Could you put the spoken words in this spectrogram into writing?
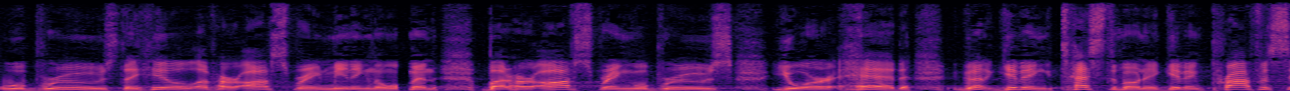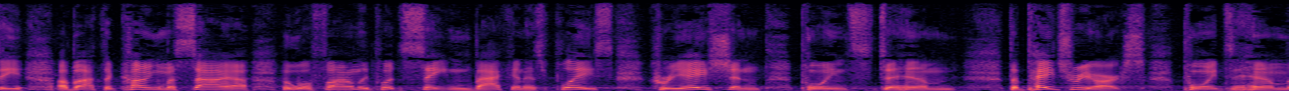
will bruise the heel of her offspring, meaning the woman, but her offspring will bruise your head, giving testimony, giving prophecy about the coming Messiah who will finally put Satan back in his place. Creation points to him. The patriarchs point to him.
